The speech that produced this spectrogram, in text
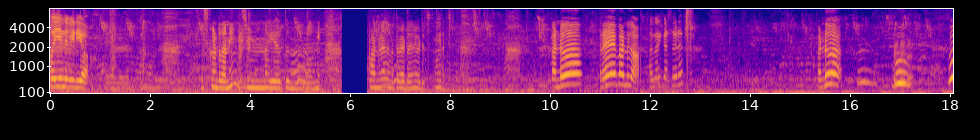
పోయింది వీడియో. చూసుకుంటుందని చిన్నగా ఏరుతుంది మమ్మీ. పండుగ మొత్తం ఎట్లా పెట్టి మీద. పండు! రే పండుగ! అగో ఇక్కడ చూడు. పండు! ఊ. ఊ.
